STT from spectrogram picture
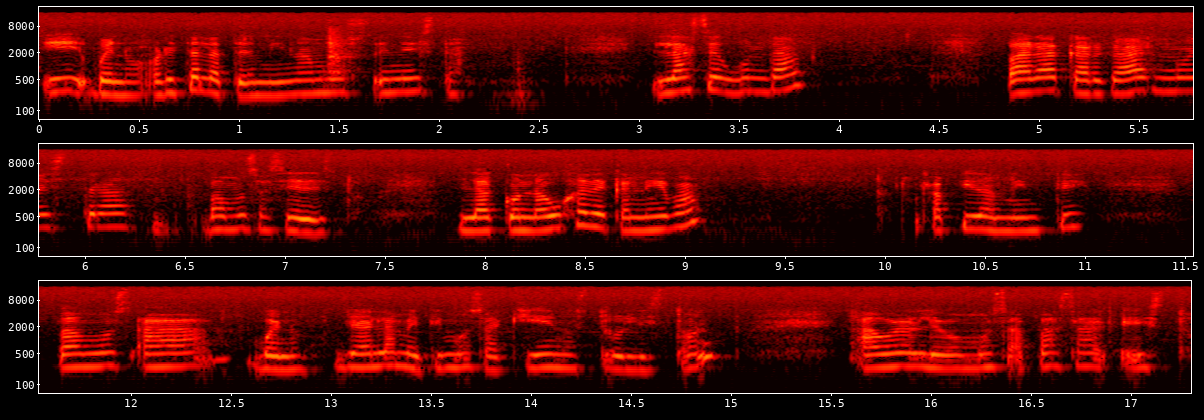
Y bueno ahorita la terminamos en esta. La segunda para cargar nuestra vamos a hacer esto. La con la aguja de caneva rápidamente vamos a bueno ya la metimos aquí en nuestro listón. Ahora le vamos a pasar esto.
